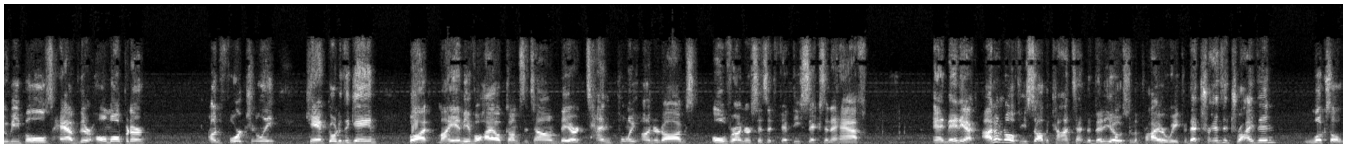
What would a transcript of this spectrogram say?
UB Bulls have their home opener. Unfortunately, can't go to the game, but Miami of Ohio comes to town. They are 10 point underdogs. Over under sits at 56 and a half. And Maniac, I don't know if you saw the content in the videos from the prior week, but that transit drive-in looks a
